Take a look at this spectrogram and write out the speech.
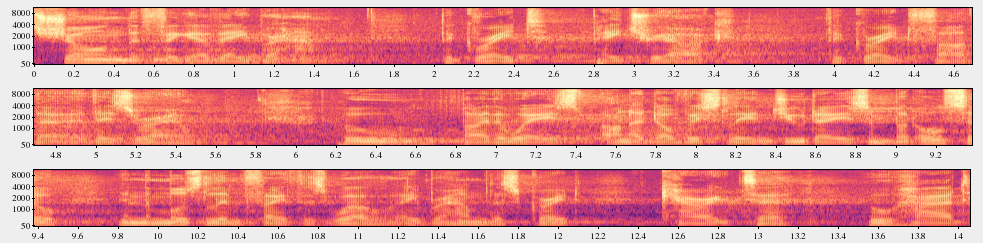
shown the figure of Abraham, the great patriarch, the great father of Israel who, by the way, is honored obviously in Judaism, but also in the Muslim faith as well. Abraham, this great character who had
